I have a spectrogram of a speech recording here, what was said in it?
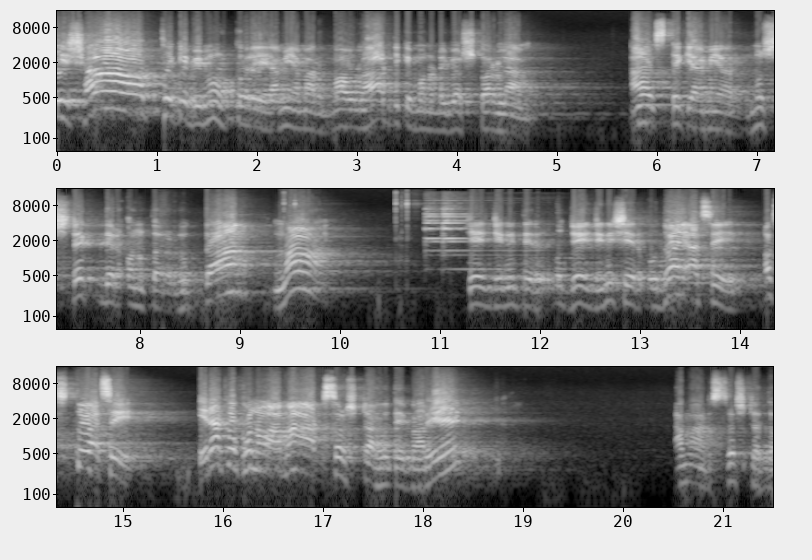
এই সব থেকে বিমুখ করে আমি আমার মাওলার দিকে মনোনিবেশ করলাম। আজ থেকে আমি আর মুশরিকদের অন্তর্ভুক্ত নয়। যে জিনিসের যে জিনিসের উদয় আছে, অস্ত আছে, এরা কখনো আমার স্রষ্টা হতে পারে আমার স্রষ্টা তো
